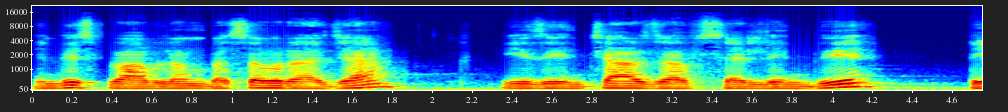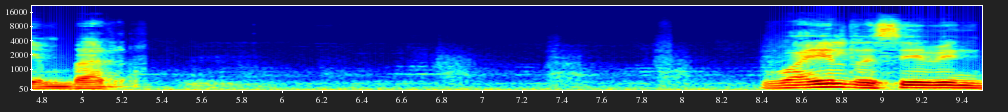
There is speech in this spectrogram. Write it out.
In this problem, Basavaraja is in charge of selling the timber. While receiving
